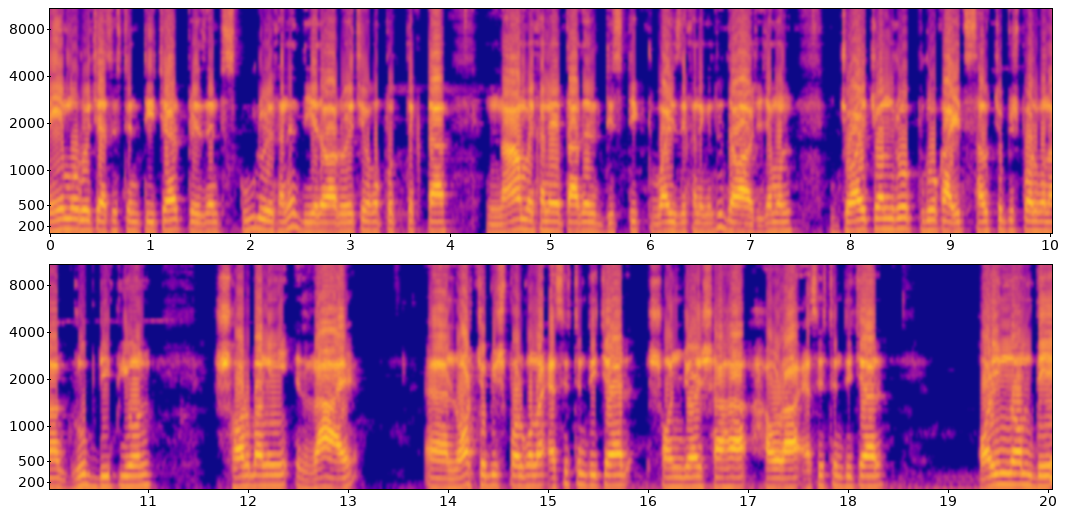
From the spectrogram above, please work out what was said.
নেমও রয়েছে অ্যাসিস্ট্যান্ট টিচার, প্রেজেন্ট স্কুলও এখানে দিয়ে দেওয়া রয়েছে এবং প্রত্যেকটা নাম এখানে তাদের ডিস্ট্রিক্ট ওয়াইজ এখানে কিন্তু দেওয়া হয়েছে। যেমন জয়চন্দ্র পুরকাইত সাউথ চব্বিশ Parganas, group D peon Sarbani Roy north চব্বিশ Parganas assistant teacher Sanjay Saha Howrah assistant teacher Arindam De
